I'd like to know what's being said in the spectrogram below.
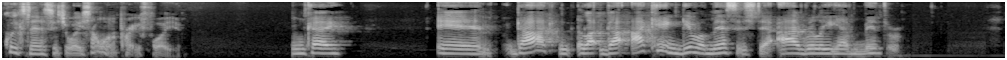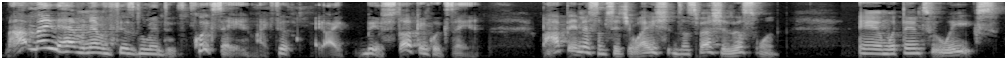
quicksand situation, I want to pray for you. Okay? And God, like God, I can't give a message that I really haven't been through. I maybe haven't ever physically been through quicksand, like like being stuck in quicksand. But I've been in some situations, especially this one. And within two weeks,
